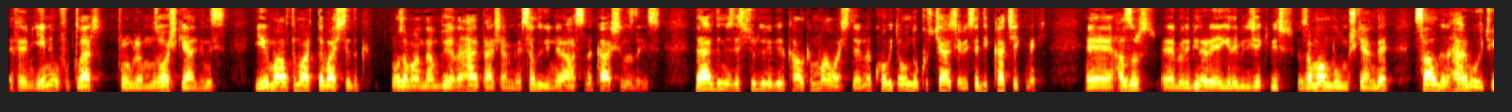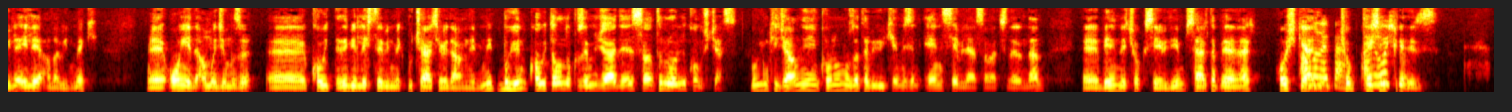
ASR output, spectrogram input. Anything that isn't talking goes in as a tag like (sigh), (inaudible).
Efendim Yeni Ufuklar programımıza hoş geldiniz. 26 Mart'ta başladık. O zamandan bu yana her perşembe ve salı günleri aslında karşınızdayız. Derdimiz de sürdürülebilir kalkınma amaçlarına COVID-19 çerçevesinde dikkat çekmek. Ee, hazır e, böyle bir araya gelebilecek bir zaman bulmuşken de salgını her boyutuyla ele alabilmek. 17 ee, amacımızı e, Covid ile de birleştirebilmek, bu çerçevede anlayabilmek. Bugün Covid-19'a mücadelede sanatın rolünü konuşacağız. Bugünkü canlı yayın konuğumuz da tabii ülkemizin en sevilen sanatçılarından, e, benim de çok sevdiğim Sertap Erener. Hoş geldin. Çok teşekkür Ay, ederiz.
